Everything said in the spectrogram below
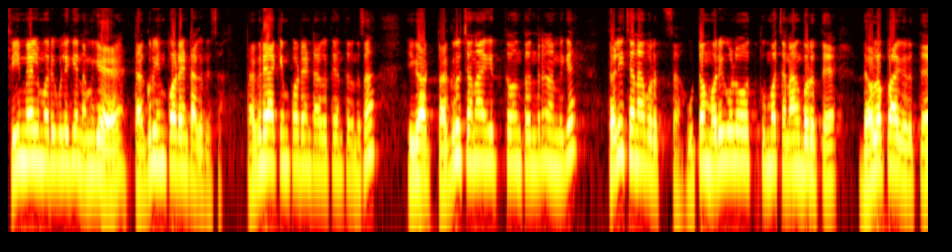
ಫೀಮೇಲ್ ಮರಿಗಳಿಗೆ ನಮಗೆ ಟಗರು ಇಂಪಾರ್ಟೆಂಟ್ ಆಗುತ್ತೆ ಸರ್. ಟಗರು ಯಾಕೆ ಇಂಪಾರ್ಟೆಂಟ್ ಆಗುತ್ತೆ ಅಂತಂದ್ರೆ ಸರ್, ಈಗ ಟಗರು ಚೆನ್ನಾಗಿತ್ತು ಅಂತಂದರೆ ನಮಗೆ ತಳಿ ಚೆನ್ನಾಗಿ ಬರುತ್ತೆ ಸರ್. ಊಟ ಮರಿಗಳು ತುಂಬ ಚೆನ್ನಾಗಿ ಬರುತ್ತೆ, ಡೆವಲಪ್ ಆಗಿರುತ್ತೆ.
